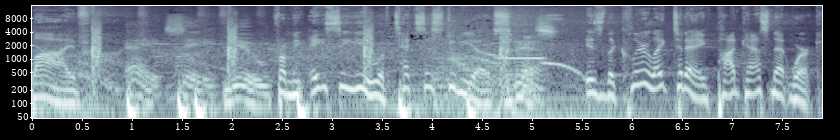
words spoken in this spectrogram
Live ACU. from the ACU of Texas Studios This is the Clear Lake Today Podcast Network.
